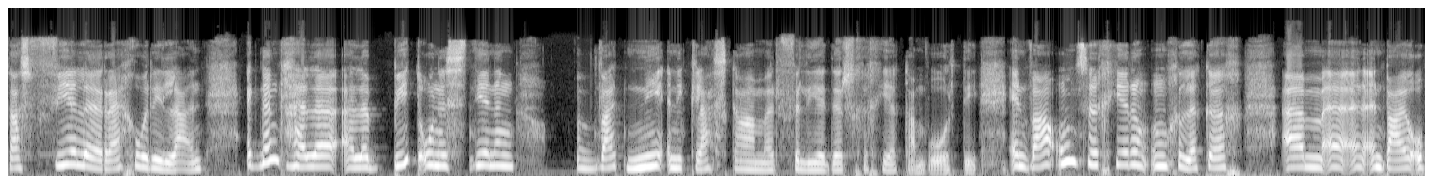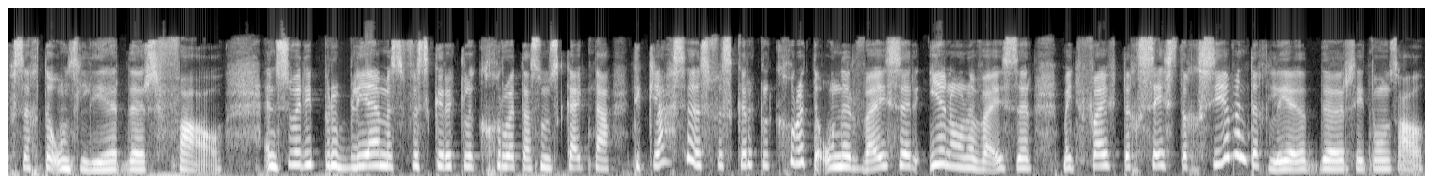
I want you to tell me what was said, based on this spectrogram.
daar's vele reg oor die land. Ek dink hulle hulle bied ondersteuning wat nie in die klaskamer vir leerders gegee kan word nie. En waar ons regering ongelukkig um, in, in baie opsigte ons leerders faal. En so die probleem is verskriklik groot as ons kyk na die klasse is verskriklik groot. 'n Onderwyser, een onderwyser met 50, 60, 70 leerders het ons al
